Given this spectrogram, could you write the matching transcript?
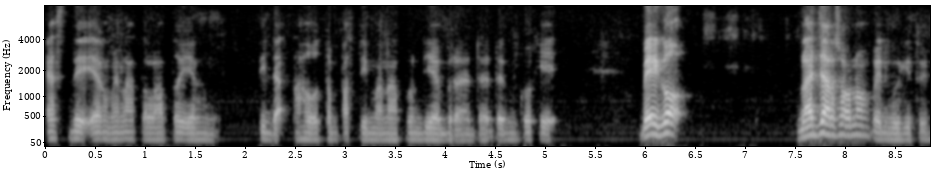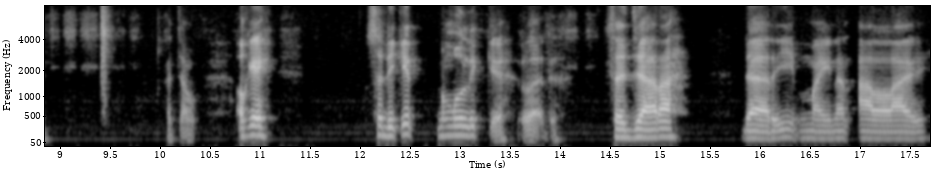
SD yang main lato-lato yang tidak tahu tempat di mana pun dia berada. Dan gue kayak bego belajar sono pengen gue gituin. Kacau. Oke sedikit mengulik ya. Waduh. Sejarah dari mainan alay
